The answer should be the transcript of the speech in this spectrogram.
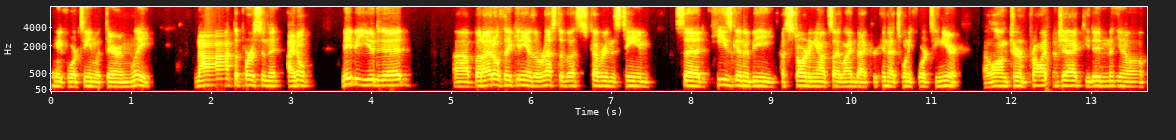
2014 with Darron Lee, not the person that I don't. Maybe you did, uh, but I don't think any of the rest of us covering this team said he's going to be a starting outside linebacker in that 2014 year. A long term project. He didn't, you know,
